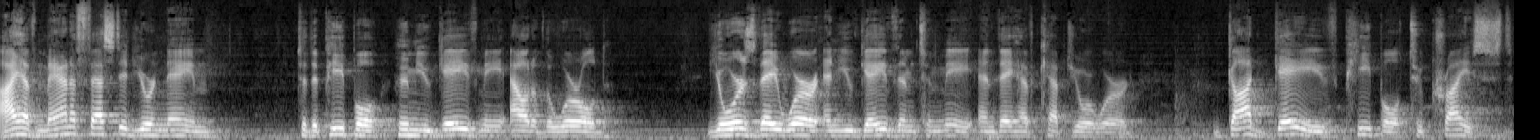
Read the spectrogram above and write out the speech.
I have manifested your name to the people whom you gave me out of the world. Yours they were, and you gave them to me, and they have kept your word. God gave people to Christ,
